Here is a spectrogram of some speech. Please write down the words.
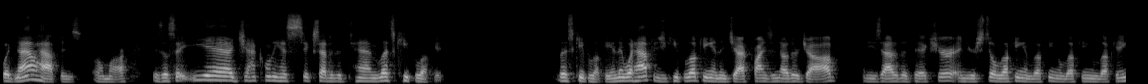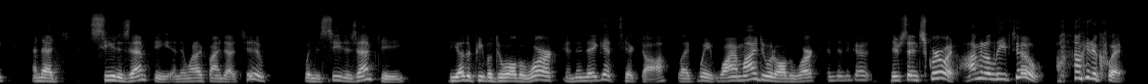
what now happens, Omer, is they'll say, yeah, Jack only has six out of the 10. Let's keep looking let's keep looking. And then what happens? You keep looking, and then Jack finds another job, and he's out of the picture, and you're still looking and looking and looking and looking, and that seat is empty. And then what I find out too, when the seat is empty, the other people do all the work, and then they get ticked off. Like, wait, why am I doing all the work? And then they go, they're saying, screw it, I'm going to leave too. I'm going to quit.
